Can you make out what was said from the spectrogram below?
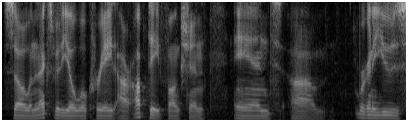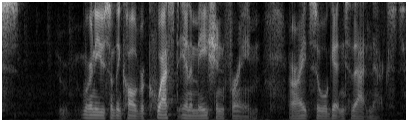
So in the next video, we'll create our update function and um, we're going to use we're going to use something called request animation frame. All right, so we'll get into that next.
